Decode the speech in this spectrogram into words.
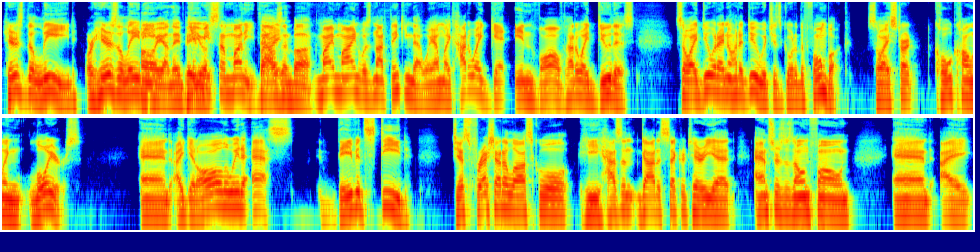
here's the lead, or here's the lady. Oh yeah, and they pay give you me some money." But I- thousand bucks. my mind was not thinking that way. I'm like, how do I get involved? How do I do this? So I do what I know how to do, which is go to the phone book. So I start cold calling lawyers, and I get all the way to S. David Steed, just fresh out of law school. He hasn't got a secretary yet, answers his own phone. And I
